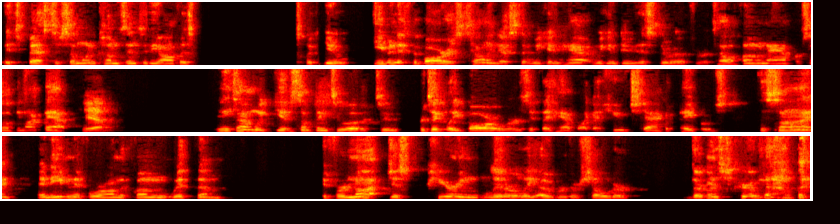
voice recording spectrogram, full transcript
it's best if someone comes into the office. But you know, even if the bar is telling us that we can have we can do this through a through a telephone app or something like that, Yeah. anytime we give something to a to particularly borrowers if they have like a huge stack of papers to sign and even if we're on the phone with them if we're not just peering literally over their shoulder they're going to screw it up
